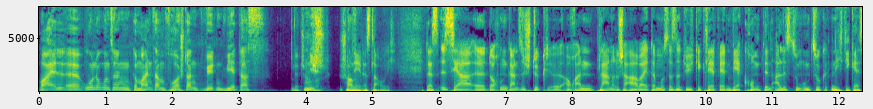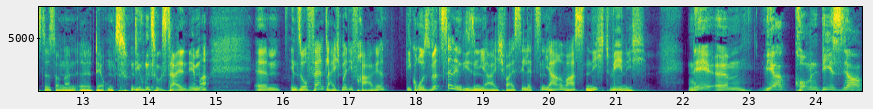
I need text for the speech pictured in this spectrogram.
weil äh, ohne unseren gemeinsamen Vorstand würden wir das nicht schaffen. Nee, das glaube ich. Das ist ja äh, doch ein ganzes Stück äh, auch an planerischer Arbeit. Da muss das natürlich geklärt werden. Wer kommt denn alles zum Umzug? Nicht die Gäste, sondern äh, der Umzug, die Umzugsteilnehmer. Ähm, insofern gleich mal die Frage, wie groß wird's denn in diesem Jahr? Ich weiß, die letzten Jahre war es nicht wenig. Nee, ähm, wir kommen dieses Jahr,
